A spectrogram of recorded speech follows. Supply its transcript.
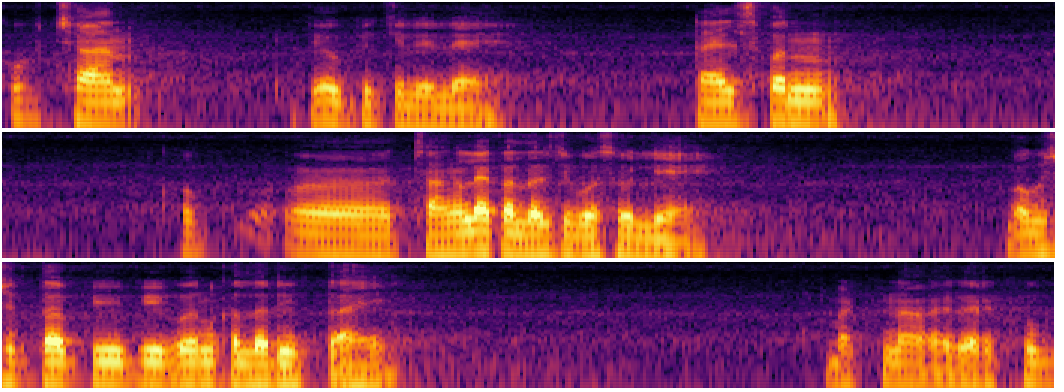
खूप छान पी ओ पी केलेली आहे. टाईल्स पण खूप चांगल्या कलरची बसवली आहे. बघू शकता पी ओ पी पण कलरयुक्त आहे. बटणं वगैरे खूप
